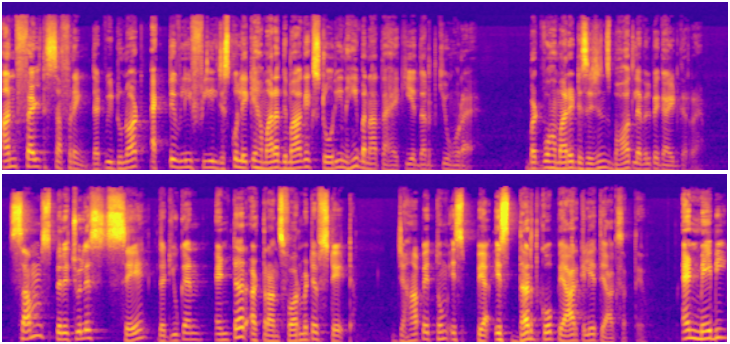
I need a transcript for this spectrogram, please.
unfelt suffering that we do not actively feel जिसको लेके हमारा दिमाग एक स्टोरी नहीं बनाता है कि ये दर्द क्यों हो रहा है। बट वो हमारे डिसीज़न बहुत लेवल पे गाइड कर रहा है। Some spiritualist say that you can enter a transformative state जहाँ पे तुम इस इस दर्द को प्यार के लिए त्याग सकते हो। And maybe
